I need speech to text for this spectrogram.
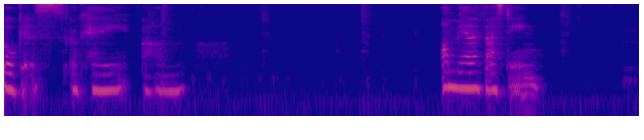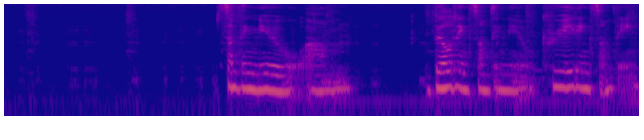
focus, okay? Um, on manifesting something new, um, building something new, creating something.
